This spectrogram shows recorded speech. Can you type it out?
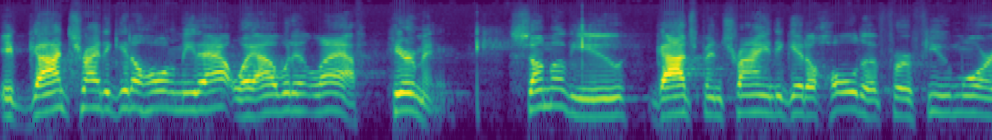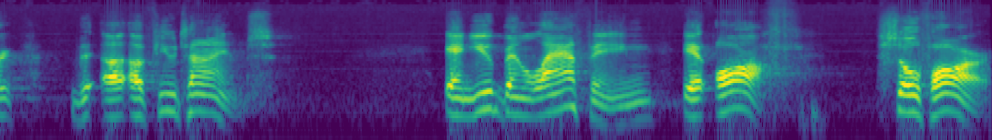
if God tried to get a hold of me that way, I wouldn't laugh. Hear me. Some of you, God's been trying to get a hold of for a few more, uh, a few times. And you've been laughing it off so far.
